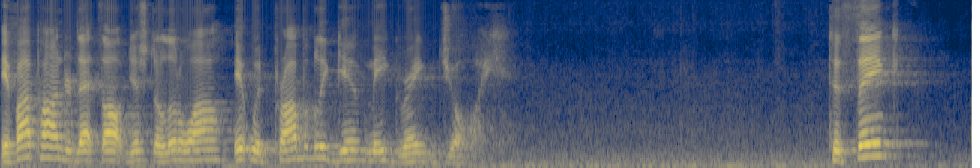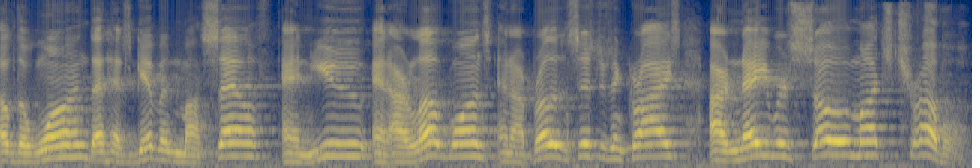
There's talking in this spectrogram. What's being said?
If I pondered that thought just a little while, it would probably give me great joy. To think of the one that has given myself and you and our loved ones and our brothers and sisters in Christ, our neighbors, so much trouble.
